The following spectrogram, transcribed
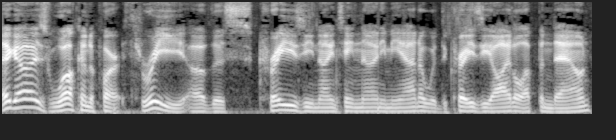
Hey guys, welcome to part three of this crazy 1990 Miata with the crazy idle up and down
